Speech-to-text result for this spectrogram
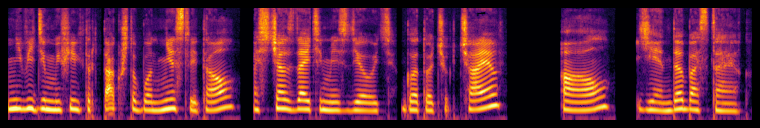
невидимый фильтр так, чтобы он не слетал. А сейчас дайте мне сделать глоточек чая. Ал енді бастайық.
